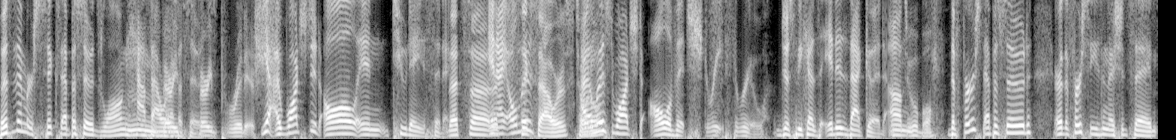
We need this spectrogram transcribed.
Both of them are six episodes long, half-hour Mm, very, episodes. Very British. yeah, I watched it all in two days sitting. That's uh, And that's I almost- six hours total. I almost watched all of it straight through just because it is that good. It's Um, doable. the first episode or the first season, I should say,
